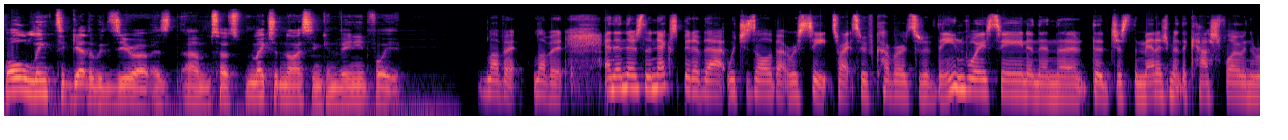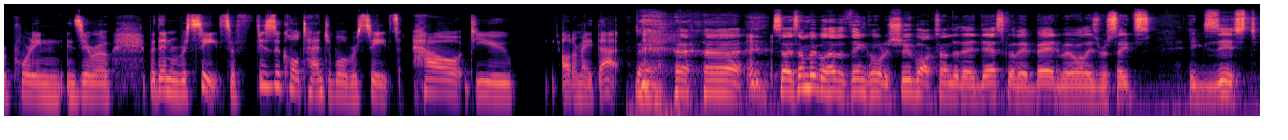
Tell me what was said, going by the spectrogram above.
all linked together with Xero. as um, so it makes it nice and convenient for you. Love it, love it. And then there's the next bit of that, which is all about receipts, right? So we've covered sort of the invoicing, and then the the just the management, the cash flow, and the reporting in Xero. But then receipts, so physical, tangible receipts. How do you automate that. so some people have a thing called a shoebox under their desk or their bed where all these receipts exist.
